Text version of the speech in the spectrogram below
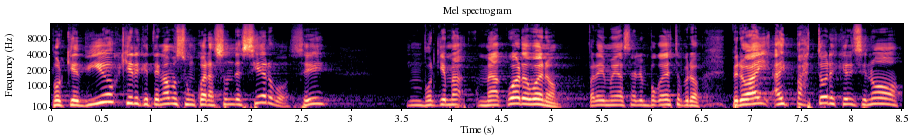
porque Dios quiere que tengamos un corazón de siervo. ¿sí? Porque me, acuerdo, bueno, por ahí me voy a salir un poco de esto, pero, pero hay, hay pastores que dicen, no,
